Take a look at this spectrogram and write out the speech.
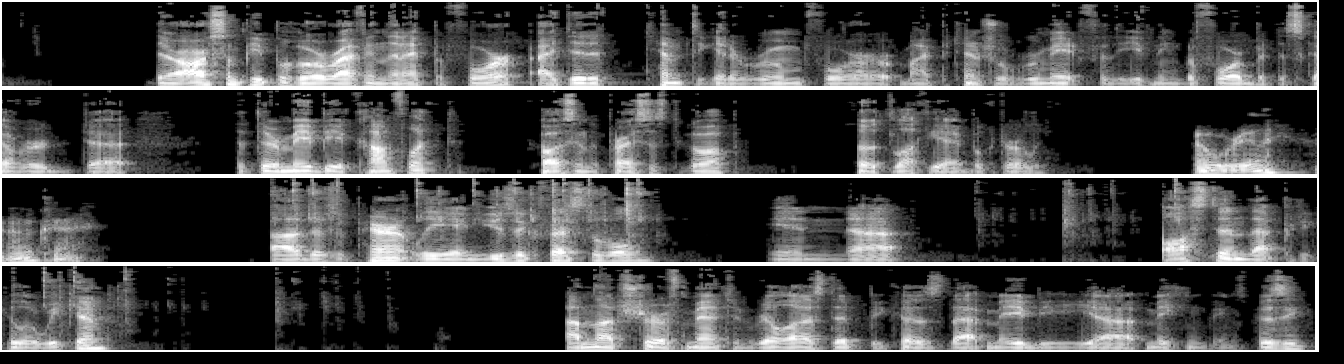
there are some people who are arriving the night before. I did attempt to get a room for my potential roommate for the evening before, but discovered uh, that there may be a conflict causing the prices to go up. So it's lucky I booked early. Oh, really? Okay. Uh, there's apparently a music festival in uh, Austin that particular weekend. I'm not sure if Manton realized it because that may be uh, making things busy.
